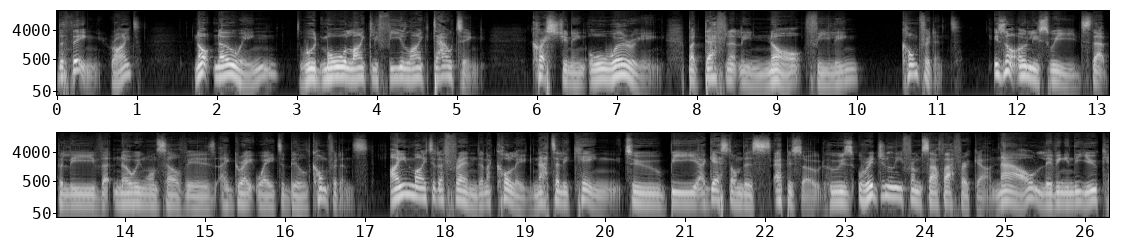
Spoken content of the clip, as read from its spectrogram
the thing, right? Not knowing would more likely feel like doubting, questioning, or worrying, but definitely not feeling confident. It's not only Swedes that believe that knowing oneself is a great way to build confidence. I invited a friend and a colleague, Natalie King, to be a guest on this episode, who is originally from South Africa, now living in the UK,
